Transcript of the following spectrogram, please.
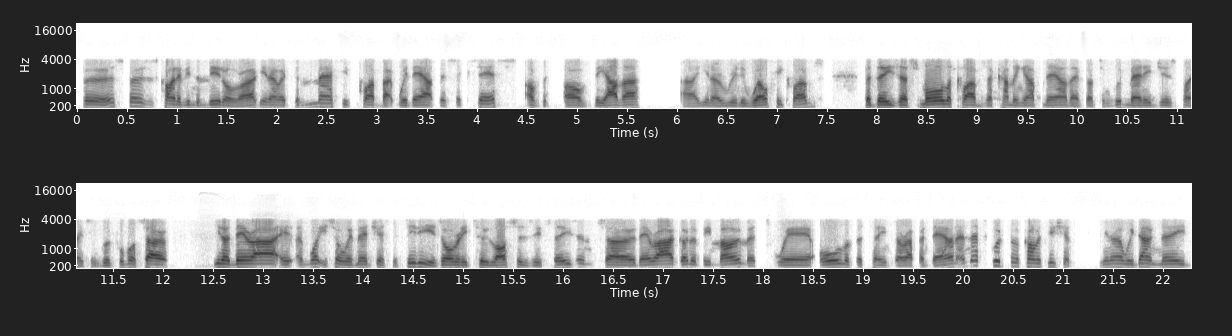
Spurs. Spurs is kind of in the middle, right? You know, it's a massive club, but without the success of the, of the other, uh, you know, really wealthy clubs. But these are smaller clubs are coming up now. They've got some good managers playing some good football. So you know, there are eh, what you saw with Manchester City is already two losses this season. So there are going to be moments where all of the teams are up and down, and that's good for the competition. You know, we don't need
